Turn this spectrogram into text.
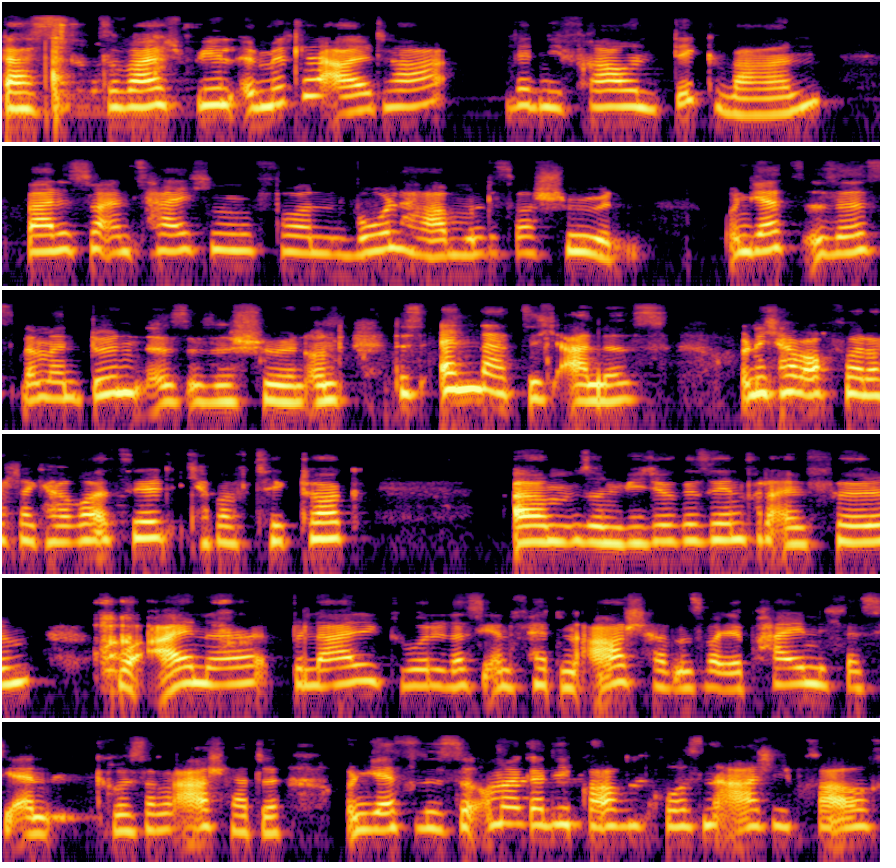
dass zum Beispiel im Mittelalter, wenn die Frauen dick waren, war das so ein Zeichen von Wohlhaben und es war schön. Und jetzt ist es, wenn man dünn ist, ist es schön. Und das ändert sich alles. Und ich habe auch vorher noch der Caro erzählt, ich habe auf TikTok ähm, so ein Video gesehen von einem Film, wo eine beleidigt wurde, dass sie einen fetten Arsch hat. Und es war ihr peinlich, dass sie einen größeren Arsch hatte. Und jetzt ist es so, oh mein Gott, ich brauche einen großen Arsch, ich brauche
